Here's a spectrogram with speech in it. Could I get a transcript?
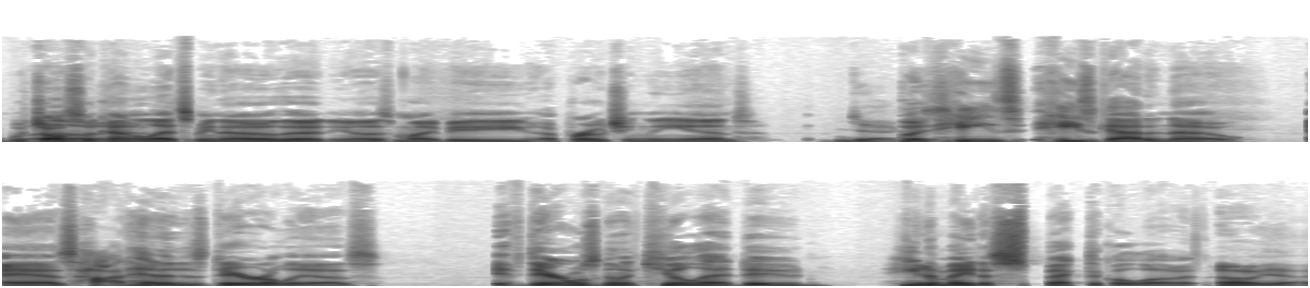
which also Oh, kind of lets me know that you know this might be approaching the end. Yeah, but he's he's got to know, as hot headed as Daryl is, if Daryl was going to kill that dude, he'd Yeah. have made a spectacle of it. oh yeah,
